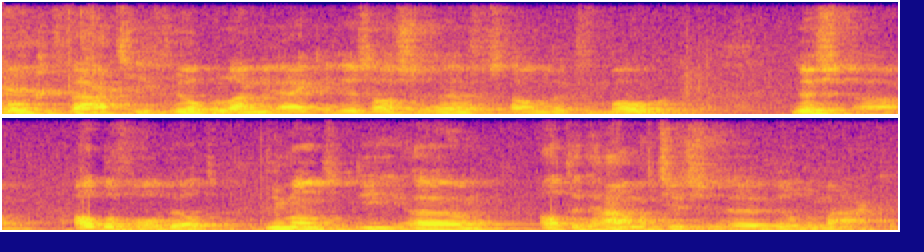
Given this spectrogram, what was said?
motivatie veel belangrijker is als uh, verstandelijk vermogen. Dus, uh, ander voorbeeld. Iemand die uh, altijd hamertjes uh, wilde maken.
